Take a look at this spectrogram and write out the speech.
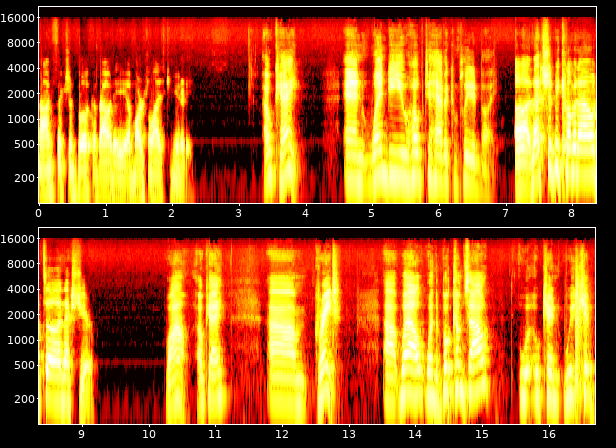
nonfiction book about a, a marginalized community. Okay. And when do you hope to have it completed by? Uh, that should be coming out uh, next year. Wow. Okay. Um, great. Uh, well, when the book comes out, can we can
